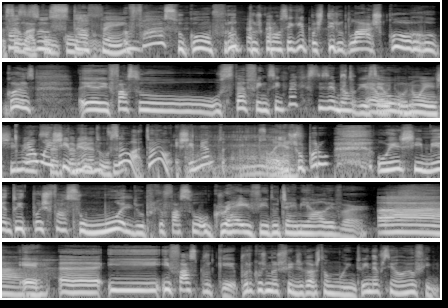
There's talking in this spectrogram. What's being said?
sei lá, com, o stuffing? Faço com frutos, com não sei o quê, depois tiro de lá, escorro, coisa, e faço o, o stuffing, sim. Como é que se diz em português? é o- não é enchimento, É um enchimento, sei lá, então é um enchimento. Enche o peru. O enchimento e depois faço o molho, porque eu faço o gravy do Jamie Oliver. Ah. É, ah, e, e faço porquê? Porque os meus filhos gostam muito, ainda por cima o meu filho,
